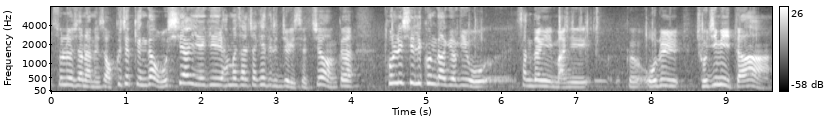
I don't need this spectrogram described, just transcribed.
솔루션 하면서 엊그저께인가 OCI 얘기 한번 살짝 해드린 적 있었죠. 그러니까 폴리실리콘 가격이 오, 상당히 많이 그 오를 조짐이 있다.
